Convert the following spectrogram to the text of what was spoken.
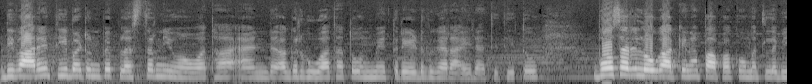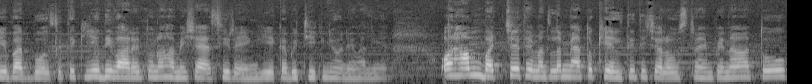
दीवारें थी बट उन पे प्लस्तर नहीं हुआ हुआ था एंड अगर हुआ था तो उनमें त्रेड वगैरह आई रहती थी। तो बहुत सारे लोग आके ना, पापा को मतलब ये बात बोलते थे कि ये दीवारें तो ना हमेशा ऐसी रहेंगी, ये कभी ठीक नहीं होने वाली हैं। और हम बच्चे थे मतलब मैं तो खेलती थी, चलो उस टाइम पे ना तो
